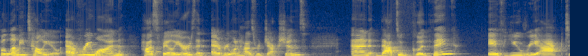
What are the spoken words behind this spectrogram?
But let me tell you, everyone has failures and everyone has rejections, and that's a good thing if you react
